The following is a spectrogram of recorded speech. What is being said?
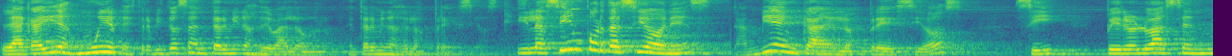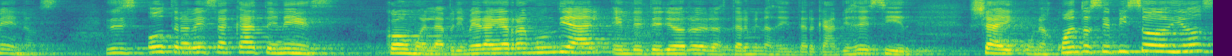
La caída es muy estrepitosa en términos de valor, en términos de los precios. Y las importaciones también caen los precios, ¿sí? pero lo hacen menos. Entonces, otra vez acá tenés, como en la Primera Guerra Mundial, el deterioro de los términos de intercambio. Es decir, ya hay unos cuantos episodios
